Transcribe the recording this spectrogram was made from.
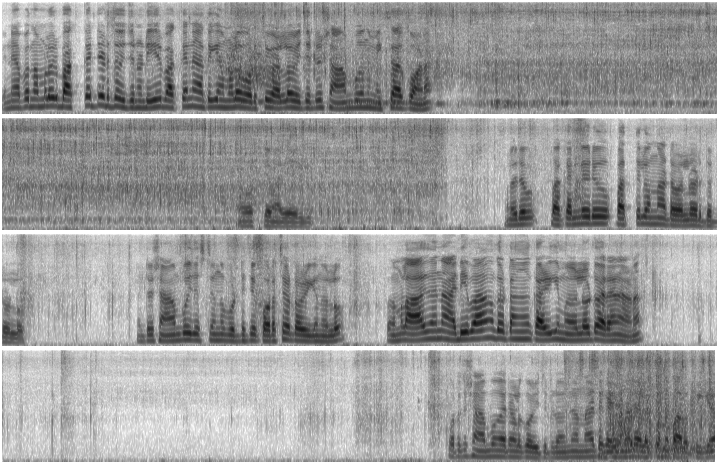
പിന്നെ അപ്പോൾ നമ്മളൊരു ബക്കറ്റ് എടുത്ത് വെച്ചിട്ടുണ്ട്. ഈ ബക്കറ്റിനകത്തേക്ക് നമ്മൾ കുറച്ച് വെള്ളം ഒഴിച്ചിട്ട് ഷാമ്പു ഒന്ന് മിക്സ് ആക്കുവാണ്. ഓക്കെ മതിയായിരിക്കും. നമ്മളൊരു ബക്കറ്റിന്റെ ഒരു പത്തിലൊന്നാട്ടോ വെള്ളം എടുത്തിട്ടുള്ളൂ. എന്നിട്ട് ഷാമ്പു ജസ്റ്റ് ഒന്ന് പൊട്ടിച്ച് കുറച്ചായിട്ട് ഒഴിക്കുന്നുള്ളൂ. അപ്പോൾ നമ്മൾ ആദ്യം തന്നെ അടിഭാഗം തൊട്ട് അങ്ങ് കഴുകി മുകളിലോട്ട് വരാനാണ്. കുറച്ച് ഷാമ്പും കാര്യങ്ങളൊക്കെ ഒഴിച്ചിട്ടുണ്ട്. നന്നായിട്ട് കൈകൊണ്ട് ഇളക്കൊന്ന് പതപ്പിക്കുക.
